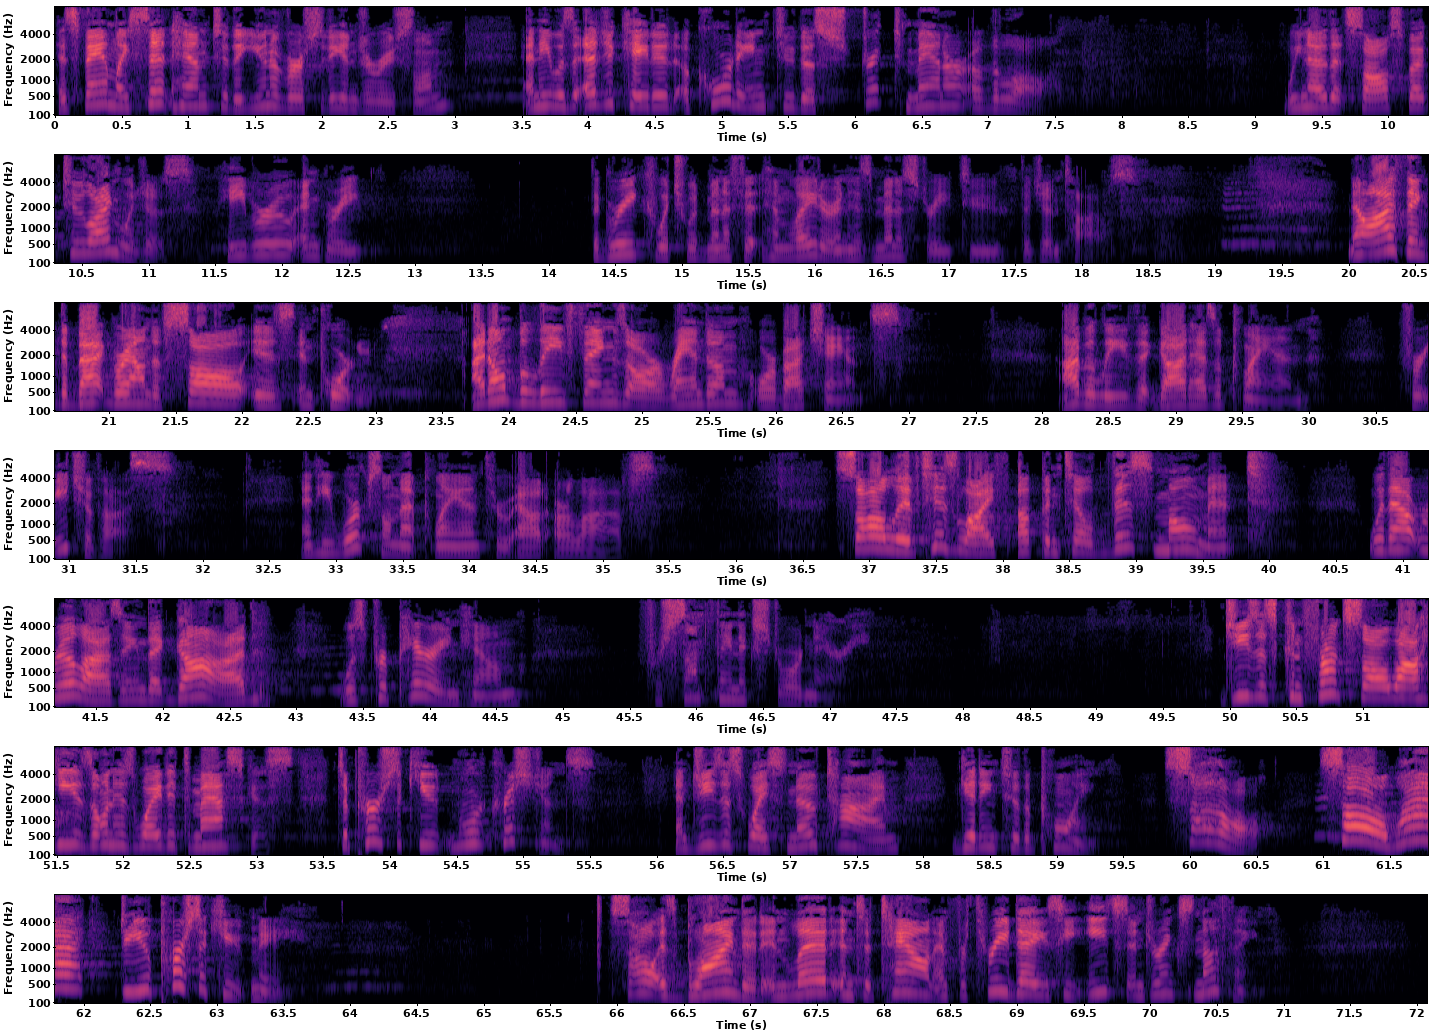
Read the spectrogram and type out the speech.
His family sent him to the university in Jerusalem, and he was educated according to the strict manner of the law. We know that Saul spoke two languages, Hebrew and Greek. The Greek, which would benefit him later in his ministry to the Gentiles. Now, I think the background of Saul is important. I don't believe things are random or by chance. I believe that God has a plan for each of us, and He works on that plan throughout our lives. Saul lived his life up until this moment without realizing that God was preparing him for something extraordinary. Jesus confronts Saul while he is on his way to Damascus to persecute more Christians. And Jesus wastes no time getting to the point. Saul, Saul, why do you persecute me? Saul is blinded and led into town, and for three days he eats and drinks nothing.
